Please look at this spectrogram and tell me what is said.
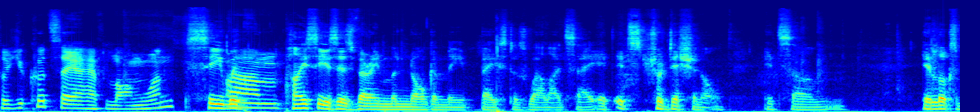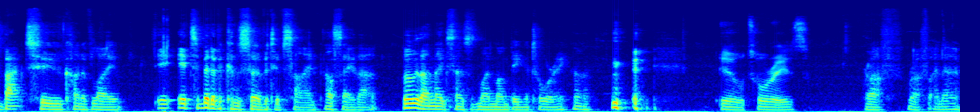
So you could say I have long ones. See, with Um, Pisces is very monogamy based as well. I'd say it, it's traditional. It's um, it looks back to kind of like it, it's a bit of a conservative sign. I'll say that. Oh, that makes sense with my mum being a Tory. Huh. Ew, Tories. rough, rough. I know.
